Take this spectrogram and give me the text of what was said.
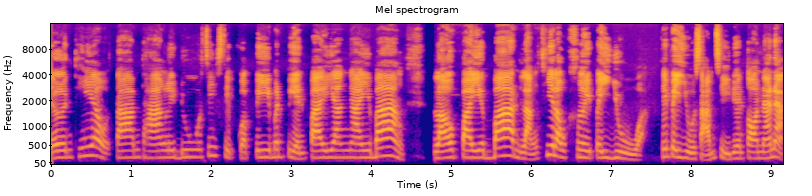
เดินเที่ยวตามทางเลยดูสิสิบกว่าปีมันเปลี่ยนไปยังไงบ้าง เราไปบ้านหลังที่เราเคยไปอยู่อะที่ไปอยู่สามสี่เดือนตอนนั้นอะ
